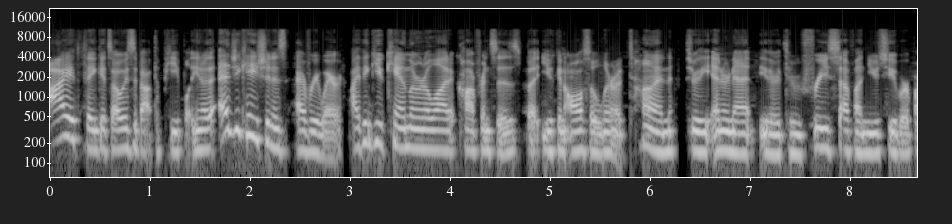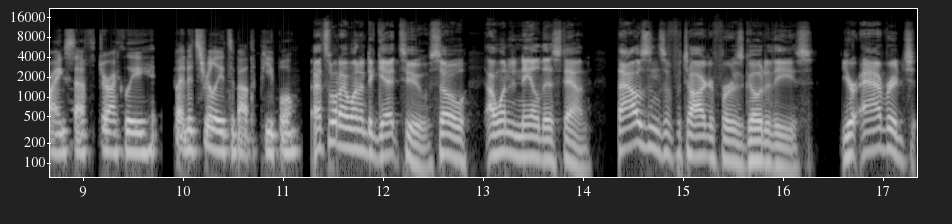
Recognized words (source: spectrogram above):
I think it's always about the people. You know, the education is everywhere. I think you can learn a lot at conferences, but you can also learn a ton through the internet, either through free stuff on YouTube or buying stuff directly. But it's really, it's about the people. That's what I wanted to get to. So I wanted to nail this down. Thousands of photographers go to these. Your average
